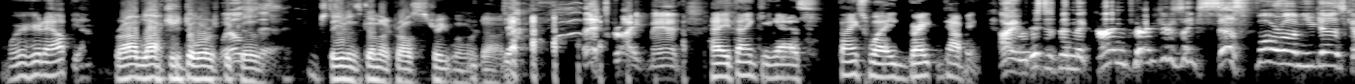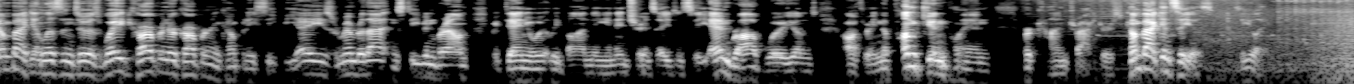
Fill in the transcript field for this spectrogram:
We're here to help you. Rob, lock your doors well because said. Stephen's coming across the street when we're done. That's right, man. Hey, thank you guys. Thanks, Wade. Great topic. All right, well, this has been the Contractor Success Forum. You guys come back and listen to us. Wade Carpenter, Carpenter and Company CPAs. Remember that. And Stephen Brown, McDaniel Whitley Bonding and Insurance Agency. And Rob Williams, authoring The Pumpkin Plan for Contractors. Come back and see us. See you later.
